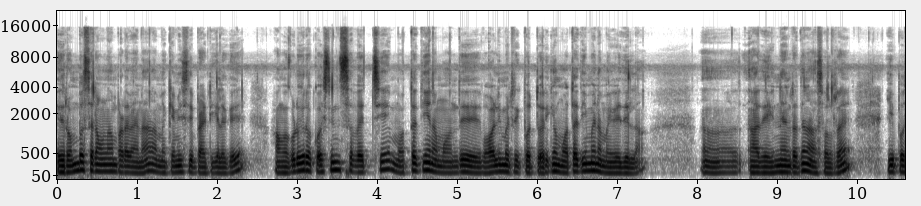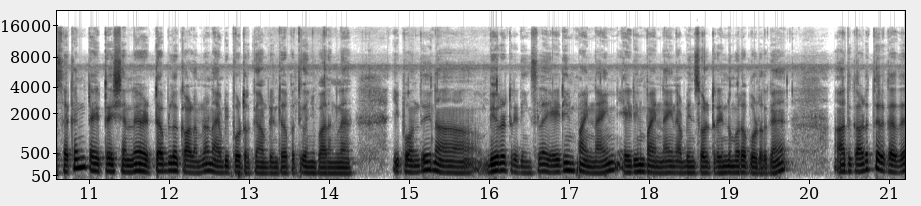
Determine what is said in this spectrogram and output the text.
இது ரொம்ப சிரமம்லாம் பட வேணாம். நம்ம கெமிஸ்ட்ரி ப்ராக்டிக்கலுக்கு அவங்க கொடுக்குற கொஸ்டின்ஸை வச்சு மொத்தத்தையும் நம்ம வந்து வால்யூமெட்ரிக் பொறுத்த வரைக்கும் மொத்தத்தையுமே நம்ம எழுதிடலாம். அது என்னன்றதை நான் சொல்கிறேன் இப்போ செகண்ட் டைட்ரேஷனில் டேபிள் காலமில் நான் எப்படி போட்டிருக்கேன் அப்படின்றத பற்றி கொஞ்சம் பாருங்களேன். இப்போ வந்து நான் பியூரட் ரீடிங்ஸில் eighteen point nine eighteen point nine அப்படின்னு சொல்லிட்டு ரெண்டு முறை போட்டிருக்கேன். அதுக்கு அடுத்து இருக்கிறத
